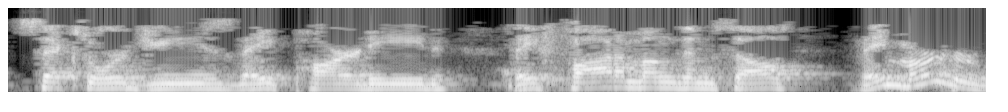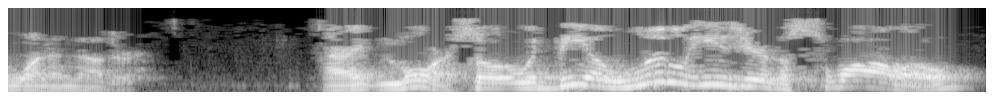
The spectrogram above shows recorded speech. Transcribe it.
sex orgies. They partied. They fought among themselves. They murdered one another. Alright, and more. So it would be a little easier to swallow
